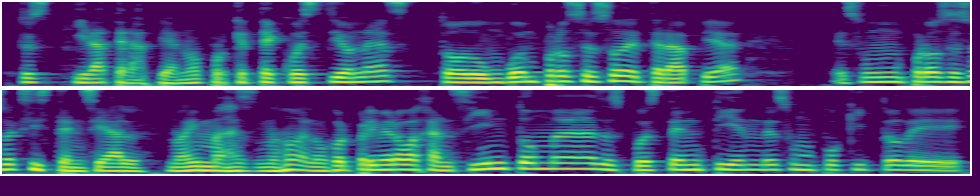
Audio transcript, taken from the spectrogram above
Entonces, ir a terapia, ¿no? Porque te cuestionas todo. Un buen proceso de terapia es un proceso existencial, no hay más, ¿no? A lo mejor primero bajan síntomas, después te entiendes un poquito de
